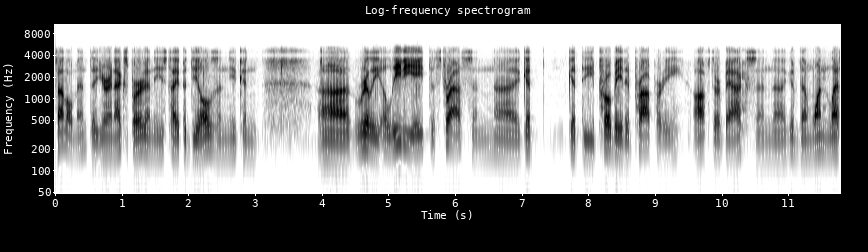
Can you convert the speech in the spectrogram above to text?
settlement. That you're an expert in these type of deals, and you can uh, really alleviate the stress and uh, get get the probated property off their backs and uh, give them one less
